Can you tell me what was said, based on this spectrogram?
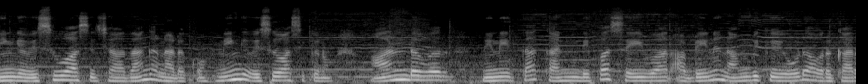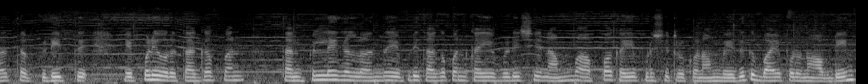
நீங்கள் விசுவாசிச்சாதாங்க நடக்கும். நீங்கள் விசுவாசிக்கணும். ஆண்டவர் நினைத்தா கண்டிப்பாக செய்வார் அப்படின்னு நம்பிக்கையோடு அவரை கரத்தை பிடித்து எப்படி ஒரு தகப்பன் தன் பிள்ளைகள் வந்து எப்படி தகப்பன் கையை பிடிச்சி நம்ம அப்பா கையை பிடிச்சிட்டு இருக்கோம் நம்ம எதுக்கு பயப்படணும் அப்படின்னு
